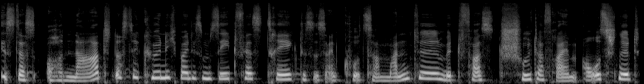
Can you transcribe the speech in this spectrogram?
ist das Ornat, das der König bei diesem Seetfest trägt. Das ist ein kurzer Mantel mit fast schulterfreiem Ausschnitt,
